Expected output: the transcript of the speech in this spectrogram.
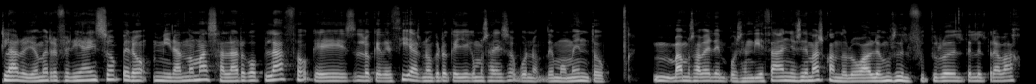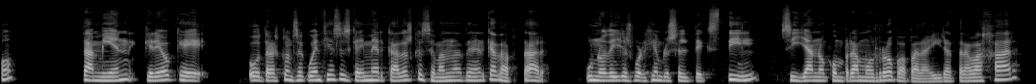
Claro, yo me refería a eso, pero mirando más a largo plazo, que es lo que decías, no creo que lleguemos a eso, bueno, de momento, mm, vamos a ver en, pues en 10 años y demás, cuando luego hablemos del futuro del teletrabajo, también creo que otras consecuencias es que hay mercados que se van a tener que adaptar. Uno de ellos, por ejemplo, es el textil. Si ya no compramos ropa para ir a trabajar,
